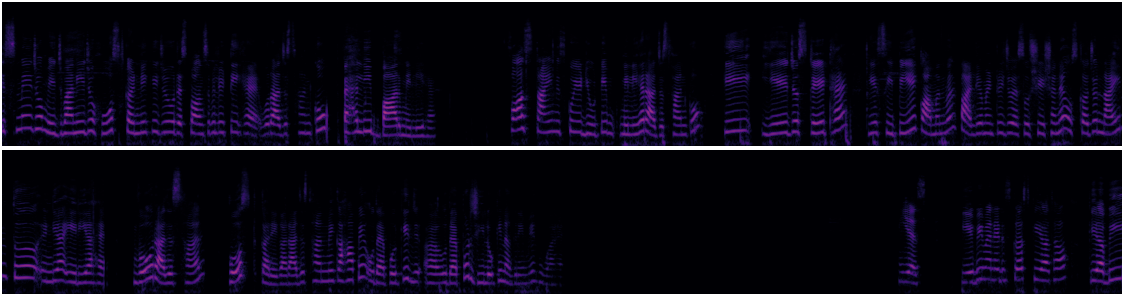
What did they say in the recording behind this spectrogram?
इसमें जो मेजबानी, जो होस्ट करने की जो रिस्पॉन्सिबिलिटी है, वो राजस्थान को पहली बार मिली है। फ़र्स्ट टाइम इसको ये ड्यूटी मिली है राजस्थान को कि ये जो स्टेट है, ये सीपीए कॉमनवेल्थ पार्लियामेंट्री जो एसोसिएशन है, उसका जो नाइन्थ इंडिया एरिया है, वो राजस्थान होस्ट करेगा राजस्थान में कहाँ पे? उदयपुर की उदयपुर झीलों की नगरी में हुआ है। यस yes, ये भी मैंने डिस्कस किया था कि अभी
